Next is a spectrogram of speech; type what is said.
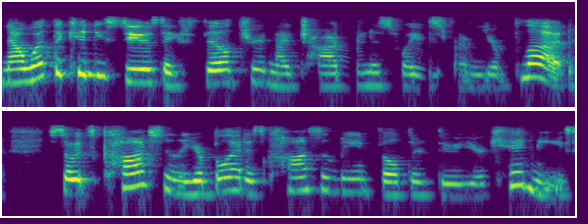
Now what the kidneys do is they filter nitrogenous waste from your blood. So it's constantly, your blood is constantly being filtered through your kidneys.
